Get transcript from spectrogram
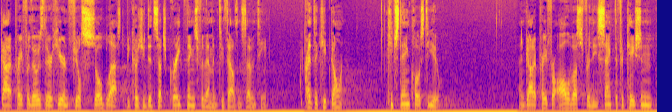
God, I pray for those that are here and feel so blessed because you did such great things for them in 2017. I pray that they keep going, keep staying close to you. And God, I pray for all of us for these sanctification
